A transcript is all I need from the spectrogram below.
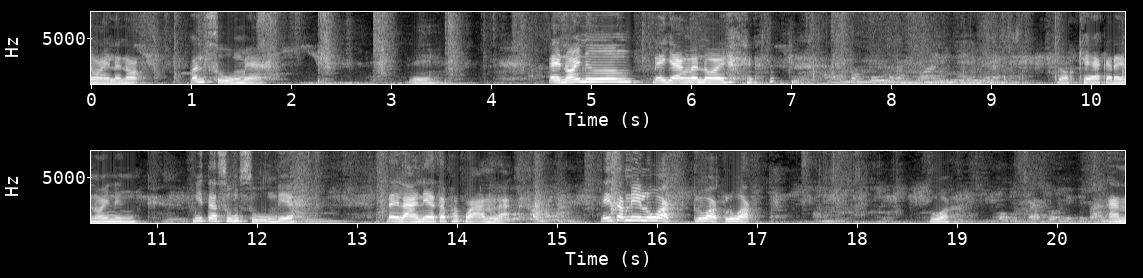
หน่อยๆแล้วเนาะมันสูงแหมนี่ได้น้อยนึง ได้ยางละหน้อย ดอกแค่ก็ได้น้อยหนึ่ง มีแต่สูงสูงเดียวได้หลายเนี่ยแต่ผักหวานล่ะ นี่ซ้ำนี่ลวกลวกลวกลวก อัน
